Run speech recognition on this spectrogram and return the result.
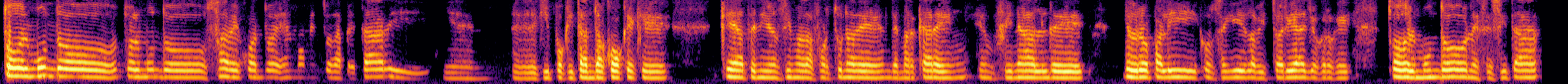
todo el mundo, todo el mundo sabe cuándo es el momento de apretar y, en, el equipo quitando a Coque que, que ha tenido encima la fortuna de, marcar en, final de, de Europa League y conseguir la victoria, yo creo que todo el mundo necesita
